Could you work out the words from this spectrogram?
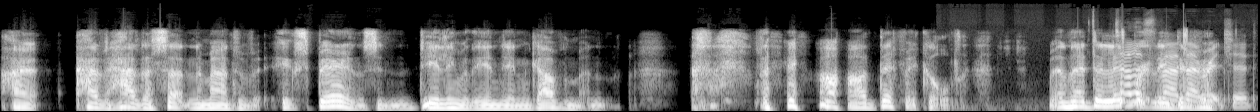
I, have had a certain amount of experience in dealing with the Indian government. they are difficult, and they're deliberately Tell us about difficult. that, Richard.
